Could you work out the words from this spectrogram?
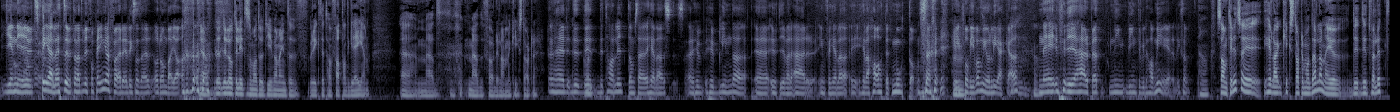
ger ni ut spelet utan att vi får pengar för det liksom så här. Och de bara ja. Ja, det, det låter lite som att utgivarna inte riktigt har fattat grejen med, med fördelarna med Kickstarter. Nej, det, det, det, tar lite om så här hela, så här, hur, hur blinda eh, utgivare är inför hela, hela hatet mot dem. Här, Hej, Mm. får vi vara med och leka? Ja. Nej, vi är här för att ni, vi inte vill ha med er liksom. Ja. Samtidigt så är hela Kickstarter-modellen är ju, det, det är ett väldigt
